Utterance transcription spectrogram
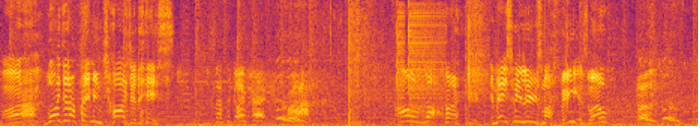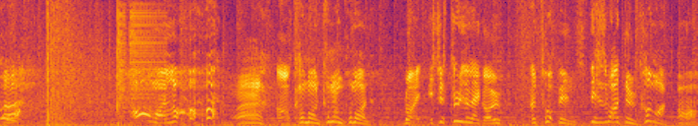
Ah, why did I put him in charge of this? Just have to go for it. Ah. Oh no! It makes me lose my feet as well. Ah. Oh my lord! Oh, come on, come on, come on. Right, it's just through the Lego and top bins. This is what I do, come on. Oh.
